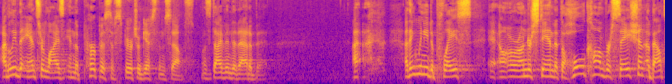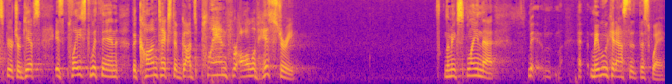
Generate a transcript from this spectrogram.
I believe the answer lies in the purpose of spiritual gifts themselves. Let's dive into that a bit. I, I think we need to place or understand that the whole conversation about spiritual gifts is placed within the context of God's plan for all of history. Let me explain that. Maybe we could ask it this way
